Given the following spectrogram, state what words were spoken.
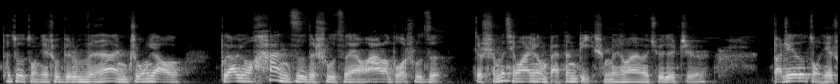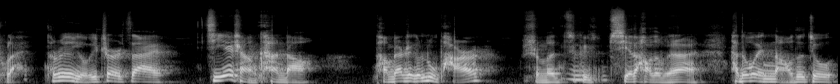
他就总结出，比如文案中要不要用汉字的数字，要用阿拉伯数字，就什么情况下用百分比，什么情况下用绝对值，把这些都总结出来。他说有一阵儿在街上看到旁边这个路牌儿什么这个写的好的文案，他都会脑子就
